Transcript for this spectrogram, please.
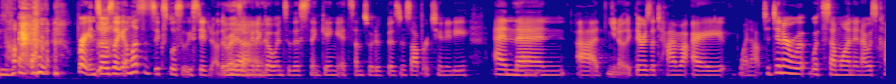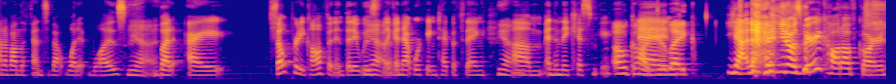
not Right. And so I was like, unless it's explicitly stated otherwise, I'm going to go into this thinking it's some sort of business opportunity. And Yeah. then, uh, you know, like there was a time I went out to dinner with, with someone and I was kind of on the fence about what it was. yeah, But I felt pretty confident that it was Yeah. like a networking type of thing. yeah. Um, and then they kissed me. oh God, you're like, Yeah, and you know, I was very caught off guard.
